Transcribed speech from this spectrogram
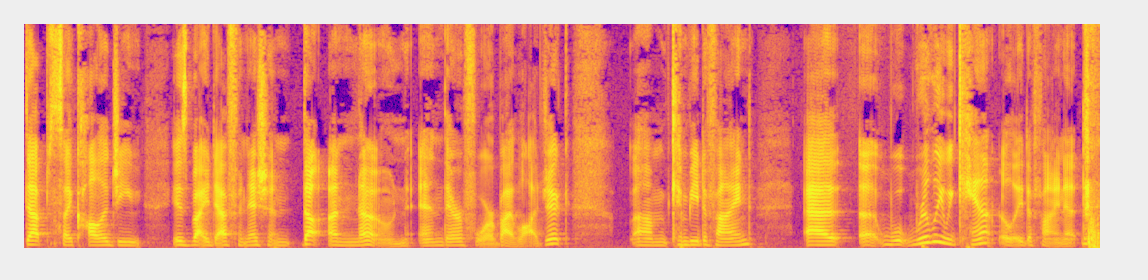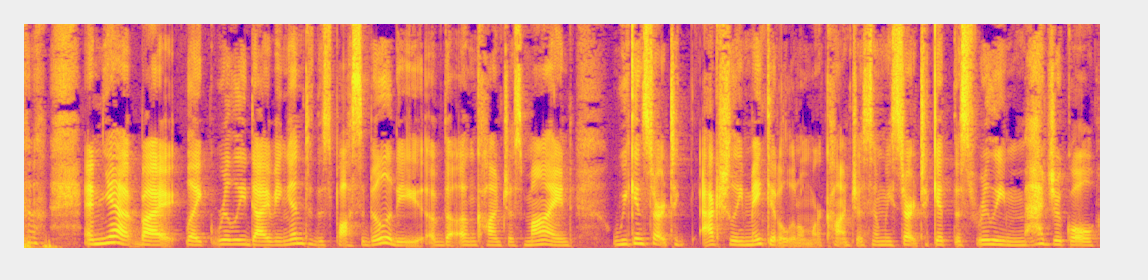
depth psychology is by definition the unknown, and therefore, by logic, um, can be defined uh, really we can't really define it and yet by like really diving into this possibility of the unconscious mind we can start to actually make it a little more conscious and we start to get this really magical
